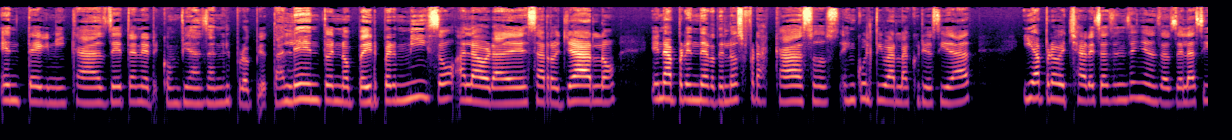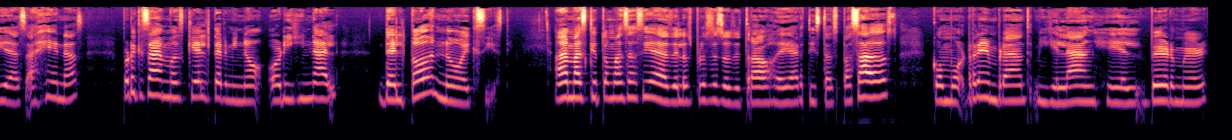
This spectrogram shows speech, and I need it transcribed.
en técnicas de tener confianza en el propio talento, en no pedir permiso a la hora de desarrollarlo, en aprender de los fracasos, en cultivar la curiosidad y aprovechar esas enseñanzas de las ideas ajenas, porque sabemos que el término original del todo no existe. Además que toma esas ideas de los procesos de trabajo de artistas pasados, como Rembrandt, Miguel Ángel, Vermeer,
